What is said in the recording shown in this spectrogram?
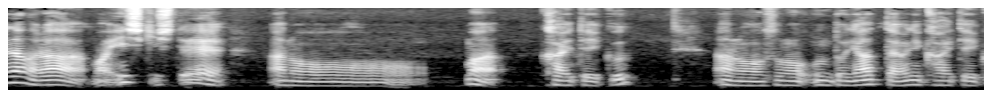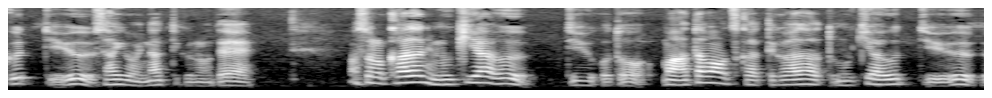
えながら、まあ、意識して、あのまあ、変えていく、あのその運動に合ったように変えていくっていう作業になってくるので、まあ、その体に向き合うっていうこと、まあ、頭を使って体と向き合うっていう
